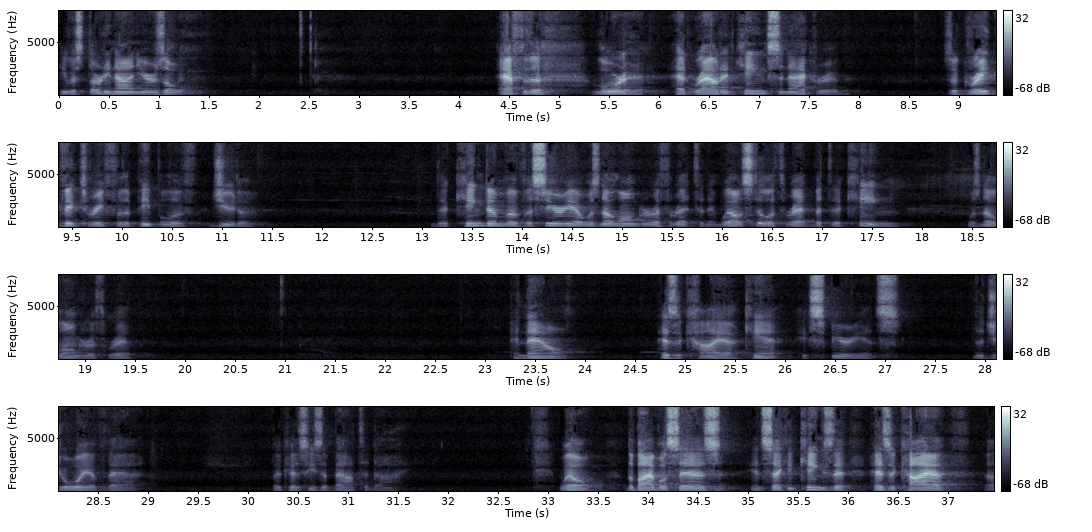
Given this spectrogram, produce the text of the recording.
He was 39 years old. After the Lord had routed King Sennacherib, it was a great victory for the people of Judah. The kingdom of Assyria was no longer a threat to them. Well, it's still a threat, but the king was no longer a threat. And now Hezekiah can't experience the joy of that because he's about to die. Well, the Bible says in 2 Kings that Hezekiah uh,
